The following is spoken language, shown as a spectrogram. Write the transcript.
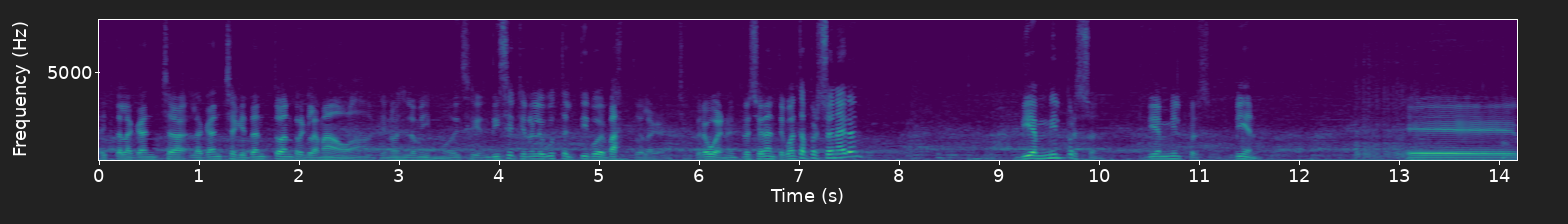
Ahí está la cancha, la cancha que tanto han reclamado, ¿ah? que no es lo mismo. Dice, dice que no le gusta el tipo de pasto de la cancha. Pero bueno, impresionante. ¿Cuántas personas eran? 10.000 personas. 10.000 personas. Bien. Eh,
